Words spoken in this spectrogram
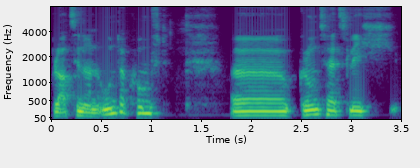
Platz in einer Unterkunft. Äh, grundsätzlich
